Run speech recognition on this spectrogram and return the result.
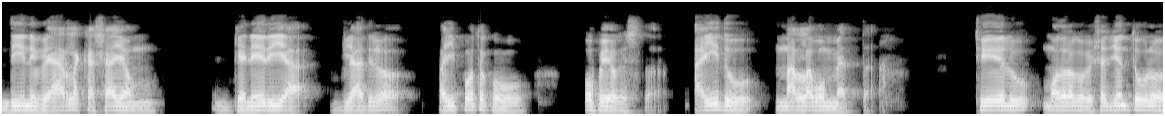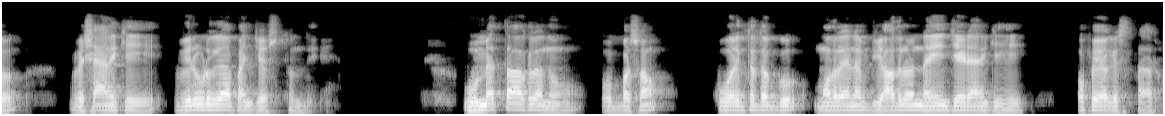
దీని వేర్ల కషాయం గనేరియా వ్యాధిలో పైపోతకు ఉపయోగిస్తారు. ఐదు నల్ల ఉమ్మెత్త తేలు మొదలగు విష జంతువులు విషానికి విరుగుడుగా పనిచేస్తుంది. ఉమ్మెత్త ఆకులను ఉబ్బసం కోరిత దగ్గు మొదలైన వ్యాధులను నయం చేయడానికి ఉపయోగిస్తారు.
